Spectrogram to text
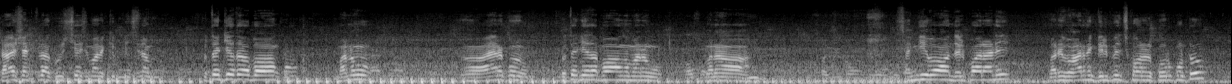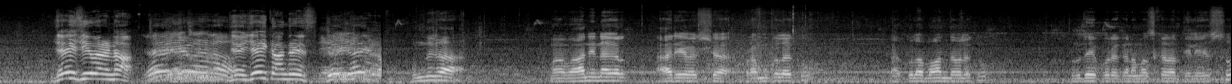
శాయశక్తిగా కృషి చేసి మనకి ఇప్పించిన కృతజ్ఞతాభావంకు మనము ఆయనకు కృతజ్ఞతాభావంగా మనం మన సంఘీభావం తెలపాలని మరి వారిని గెలిపించుకోవాలని కోరుకుంటూ జై జీవనన్న. జై జై కాంగ్రెస్. ముందుగా మా వాణినగర్ ఆర్యవర్ష ప్రముఖులకు నా కుల బాంధవులకు హృదయపూర్వక నమస్కారాలు తెలియజేస్తూ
